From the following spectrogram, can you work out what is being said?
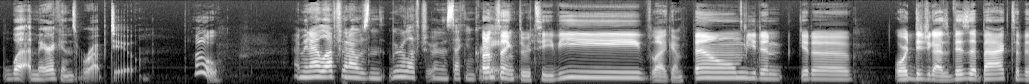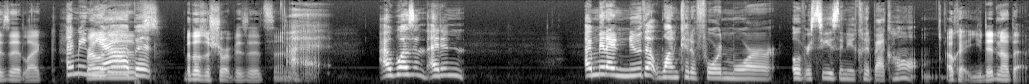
what Americans were up to. Oh, I mean, I left when I was in, we were left in the second grade. but I'm saying through TV, like in film, you didn't get a, or did you guys visit back to visit like? I mean, yeah, but- but those are short visits, and I wasn't, I didn't, I mean, I knew that one could afford more overseas than you could back home. okay, you did know that.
